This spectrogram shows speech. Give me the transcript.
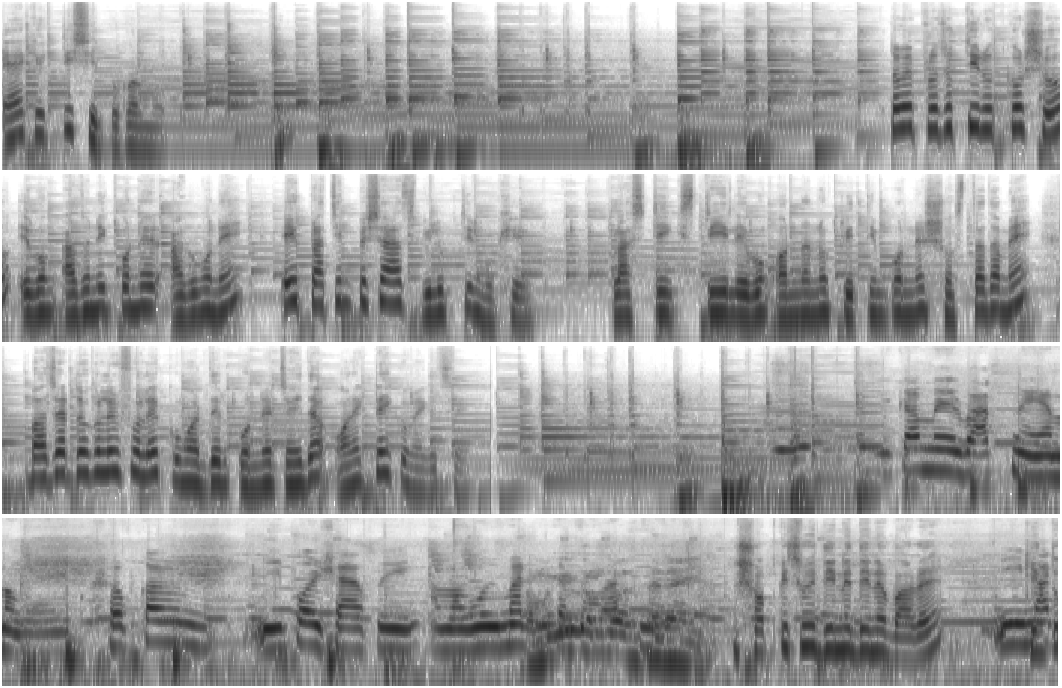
এক একটি শিল্পকর্ম। তবে প্রযুক্তির উৎকর্ষ এবং আধুনিক পণ্যের আগমনে এই প্রাচীন পেশা আজ বিলুপ্তির মুখে। প্লাস্টিক, স্টিল এবং অন্যান্য কৃত্রিম পণ্যের সস্তা দামে বাজার দখলের ফলে কুমারদের পণ্যের চাহিদা অনেকটাই কমে গেছে। কামের ভাত নেই আমাকে সব এই পয়সা আছে ওই মাটি সবকিছুই দিনে দিনে বাড়ে কিন্তু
